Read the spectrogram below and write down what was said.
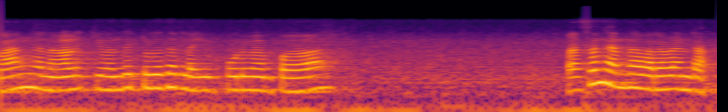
வாங்க நாளைக்கு வந்து டுகெதர் லைவ் போடுவேன்ப்பா. பசங்க இருந்தால் வர வேண்டாம்.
